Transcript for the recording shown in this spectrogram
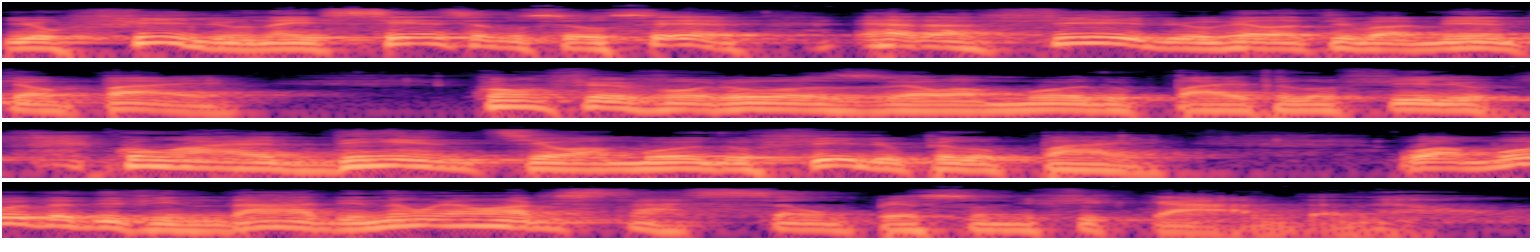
e o Filho, na essência do seu ser, era Filho relativamente ao Pai. Quão fervoroso é o amor do Pai pelo Filho, quão ardente é o amor do Filho pelo Pai. O amor da divindade não é uma abstração personificada, não.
